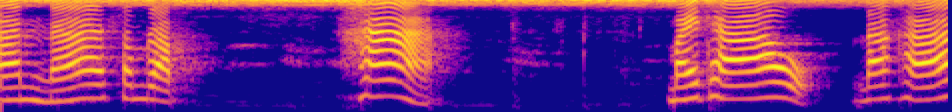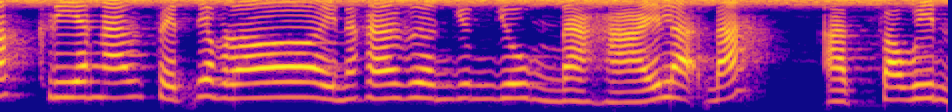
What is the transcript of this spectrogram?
านนะสำหรับห้าไม้เท้านะคะ เคลียร์งานเสร็จเรียบร้อยนะคะ เรื่องยุ่งยุ่งๆนะหายละนะ อัศวิน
